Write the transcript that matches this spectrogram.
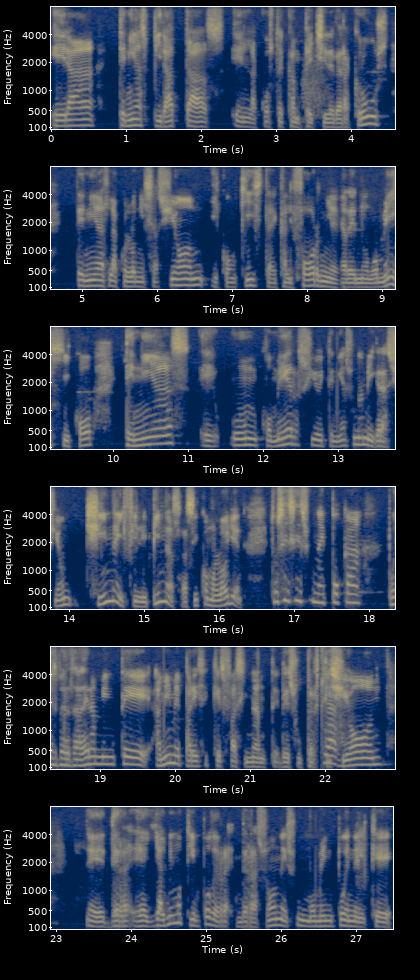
era, tenías piratas en la costa de Campeche y de Veracruz, tenías la colonización y conquista de California, de Nuevo México, tenías eh, un comercio y tenías una migración china y filipinas, así como lo oyen. Entonces es una época, pues verdaderamente, a mí me parece que es fascinante, de superstición. Eh, eh, y al mismo tiempo de, de razón es un momento en el que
